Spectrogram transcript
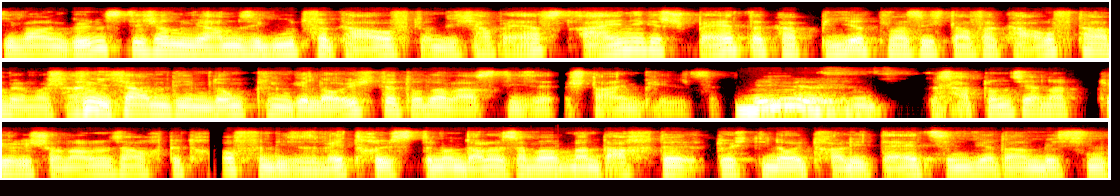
Die waren günstig und wir haben sie gut verkauft. Und ich habe erst einiges später kapiert, was ich da verkauft habe. Wahrscheinlich haben die im Dunkeln geleuchtet oder was, diese Steinpilze. Mindestens. Das hat uns ja natürlich schon alles auch betroffen, dieses Wettrüsten und alles. Aber man dachte, durch die Neutralität sind wir da ein bisschen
